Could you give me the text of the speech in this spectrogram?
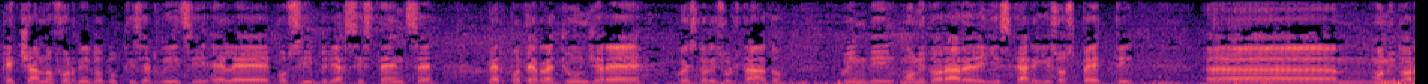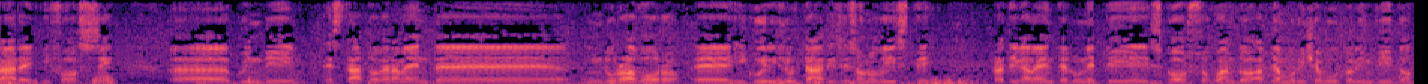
che ci hanno fornito tutti i servizi e le possibili assistenze per poter raggiungere questo risultato. Quindi monitorare degli scarichi sospetti, eh, monitorare i fossi, eh, quindi è stato veramente un duro lavoro e i cui risultati si sono visti praticamente lunedì scorso quando abbiamo ricevuto l'invito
